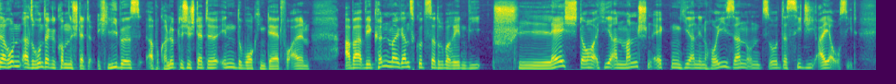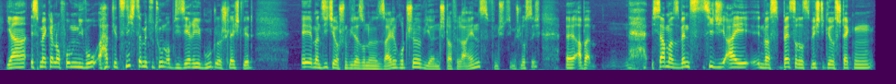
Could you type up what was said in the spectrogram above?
also runtergekommene Städte. Ich liebe es, apokalyptische Städte in The Walking Dead vor allem. Aber wir können mal ganz kurz darüber reden, wie schlecht hier an manchen Ecken, hier an den Häusern und so das CGI aussieht. Ja, ist Meckern auf hohem Niveau, hat jetzt nichts damit zu tun, ob die Serie gut oder schlecht wird. Äh, man sieht hier auch schon wieder so eine Seilrutsche, wie in Staffel 1. Finde ich ziemlich lustig. Äh, aber ich sag mal, wenn CGI in was Besseres, Wichtigeres stecken,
